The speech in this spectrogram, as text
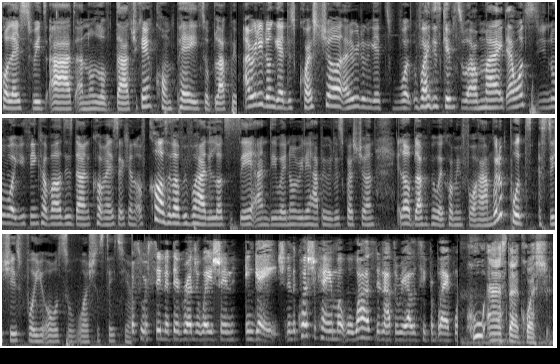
college sweetheart and all of that. You can't compare it to black people. I really don't get this question. I really don't get what why this came to our mind. I want to you know what you think about this down in the comment section. Of course, a lot of people had a lot to say and they were not really happy with this question. A lot of black people were coming for her. I'm gonna put stitches for you all to watch. So stay tuned. Who are sitting at their graduation engaged, and the question came up: Well, why is there not the reality for black women? Who asked that question?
